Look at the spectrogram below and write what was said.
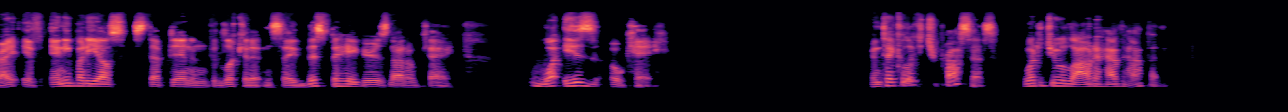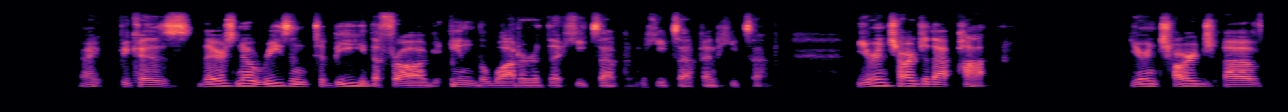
Right? If anybody else stepped in and could look at it and say, this behavior is not okay, what is okay? and take a look at your process. What did you allow to have happen? Right? Because there's no reason to be the frog in the water that heats up and heats up and heats up. You're in charge of that pot. You're in charge of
